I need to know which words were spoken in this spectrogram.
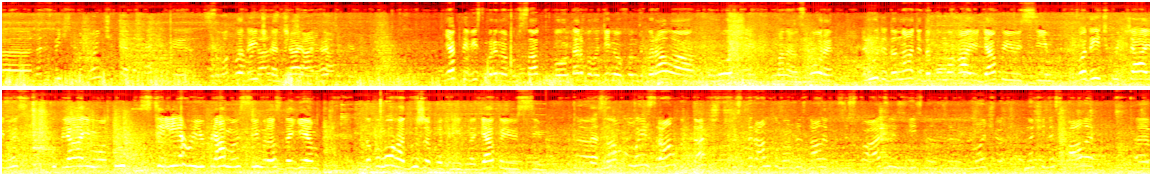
Е, На різничні батончики, енергетики, солодка Водичка, вода, чай, звичайна. енергетики. Я активіст Марина Бурсак, волонтер благодійного фонду збирала гроші, в мене збори. Люди донатять, допомагають, дякую всім. Водичку, чай, ми купляємо тут з телегою, прямо всім роздаємо. Допомога дуже потрібна. Дякую всім. Е, Ми зранку, так, з 6 ранку ми вже знали про цю ситуацію. Дійсно, вже ночі, вночі не спали, е,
